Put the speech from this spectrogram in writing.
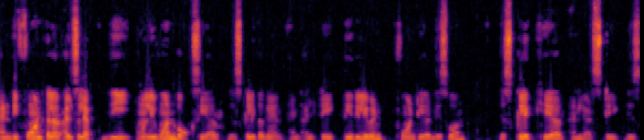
and the font color I'll select the only one box here. Just click again and I'll take the relevant font here this one. Just click here and let's take this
